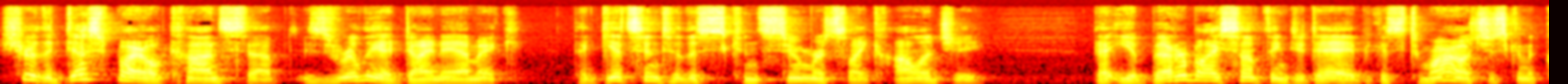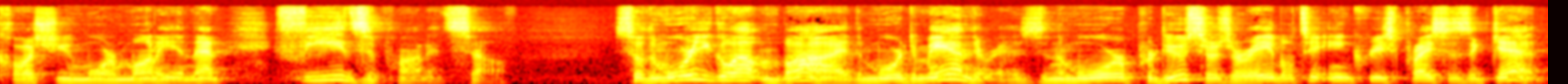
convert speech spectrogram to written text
Sure. The death spiral concept is really a dynamic that gets into this consumer psychology that you better buy something today because tomorrow it's just going to cost you more money and that feeds upon itself. So the more you go out and buy, the more demand there is and the more producers are able to increase prices again.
